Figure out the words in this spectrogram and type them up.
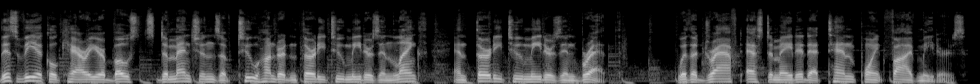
This vehicle carrier boasts dimensions of 232 meters in length and 32 meters in breadth, with a draft estimated at 10.5 meters.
